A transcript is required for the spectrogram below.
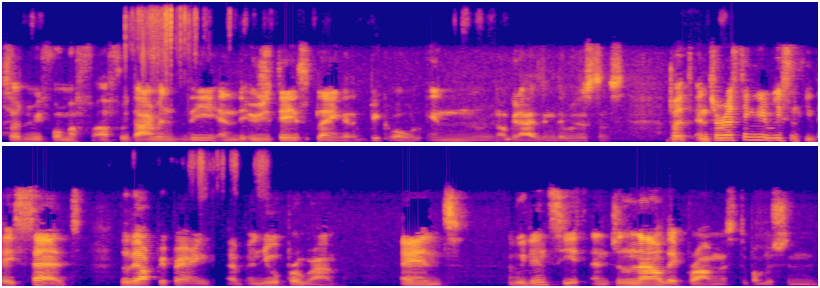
certain reform of, of retirement. The and the UGT is playing a big role in organizing the resistance. But interestingly, recently they said that they are preparing a, a new program, and we didn't see it until now. They promised to publish in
